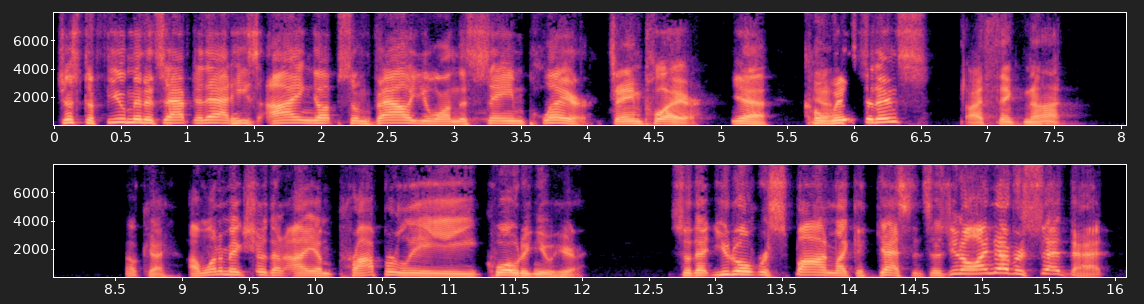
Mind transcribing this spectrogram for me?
Just a few minutes after that, he's eyeing up some value on the same player. Same player. Yeah. Yeah. Coincidence? I think not. Okay. I want to make sure that I am properly quoting you here so that you don't respond like a guest and says, you know, I never said that.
